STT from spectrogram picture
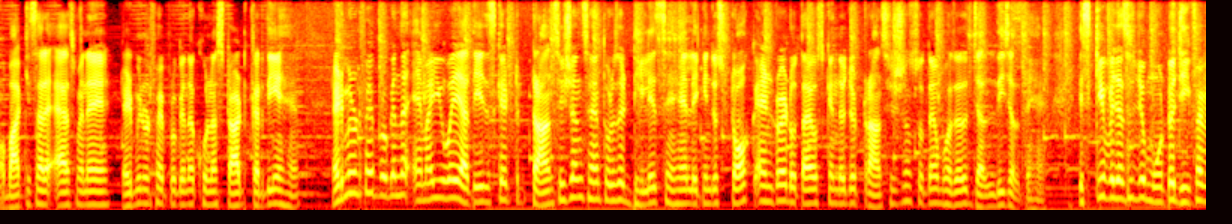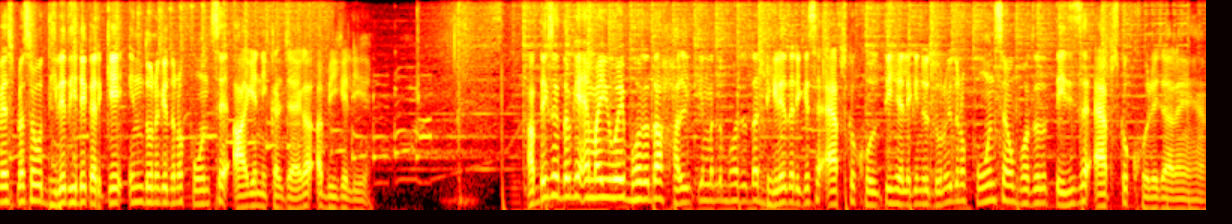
और बाकी सारे ऐप्स मैंने Redmi Note 5 Pro के अंदर खोलना स्टार्ट कर दिए हैं। Redmi Note 5 Pro के अंदर एम आई आती है, जिसके ट्रांसिशंस हैं, थोड़े से ढीले से हैं, लेकिन जो स्टॉक एंड्रॉइड होता है, उसके अंदर जो ट्रांसिशंस होते हैं बहुत ज़्यादा जल्दी चलते हैं। इसकी वजह से जो मोटो जी फाइव प्लस है, वो धीरे धीरे करके इन दोनों के दोनों फ़ोन से आगे निकल जाएगा अभी के लिए। आप देख सकते हो कि एम आई बहुत ज़्यादा हल्की मतलब बहुत ज़्यादा ढीले तरीके से ऐप्स को खोलती है, लेकिन जो दोनों दोनों फ़ोन्स हैं, वो बहुत ज़्यादा तेज़ी से ऐप्स को खोले जा रहे हैं।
